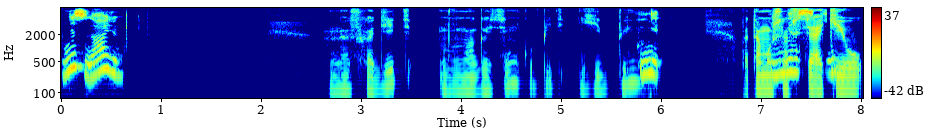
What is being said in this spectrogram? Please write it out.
Не знаю. Надо сходить в магазин купить еды. Не, Потому что не всякие... у-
